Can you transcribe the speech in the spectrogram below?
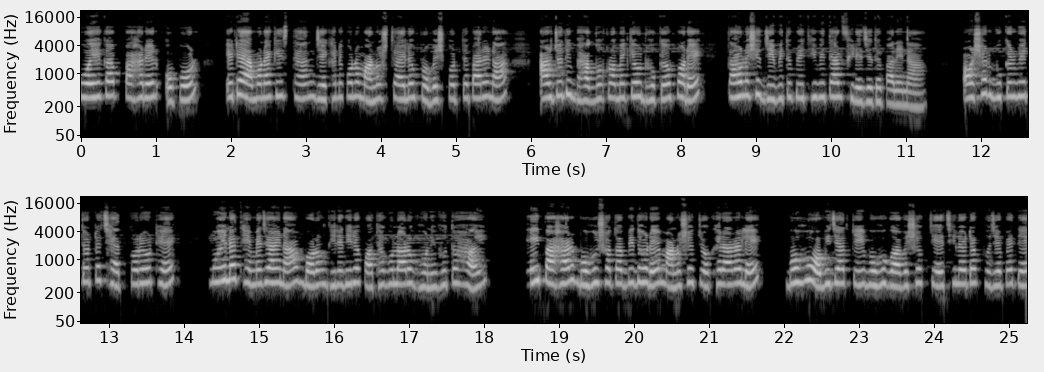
কোয়েহকাপ পাহাড়ের ওপর। এটা এমন এক স্থান যেখানে কোনো মানুষ চাইলেও প্রবেশ করতে পারে না। আর যদি ভাগ্যক্রমে কেউ ঢুকেও পড়ে, তাহলে সে জীবিত পৃথিবীতে আর ফিরে যেতে পারে না। অর্ষার বুকের ভেতরটা ছ্যাদ করে ওঠে। মহিলা থেমে যায় না, বরং ধীরে ধীরে কথাগুলো আরও ঘনীভূত হয়। এই পাহাড় বহু শতাব্দী ধরে মানুষের চোখের আড়ালে বহু অভিযাত্রী, বহু গবেষক চেয়েছিল এটা খুঁজে পেতে।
